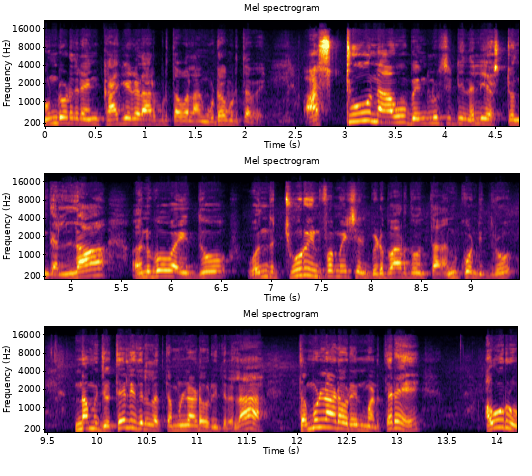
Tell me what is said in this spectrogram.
ಗುಂಡೊಡೆದ್ರೆ ಹೆಂಗೆ ಕಾಗೆಗಳು ಆರ್ಬಿಡ್ತಾವಲ್ಲ, ಹಂಗೆ ಹೊಟ್ಟೋಗ್ಬಿಡ್ತವೆ ಅಷ್ಟು ನಾವು ಬೆಂಗಳೂರು ಸಿಟಿನಲ್ಲಿ ಅಷ್ಟೊಂದೆಲ್ಲ ಅನುಭವ ಇದ್ದು, ಒಂದು ಚೂರು ಇನ್ಫಾರ್ಮೇಷನ್ ಬಿಡಬಾರ್ದು ಅಂತ ಅಂದ್ಕೊಂಡಿದ್ರು ನಮ್ಮ ಜೊತೇಲಿದ್ರಲ್ಲ ತಮಿಳ್ನಾಡವ್ರು ಇದ್ರಲ್ಲ, ತಮಿಳ್ನಾಡವ್ರು ಏನು ಮಾಡ್ತಾರೆ, ಅವರು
